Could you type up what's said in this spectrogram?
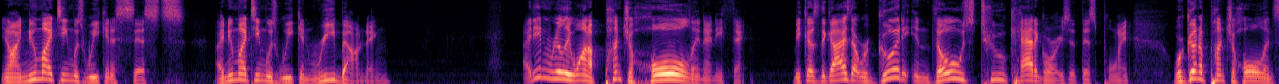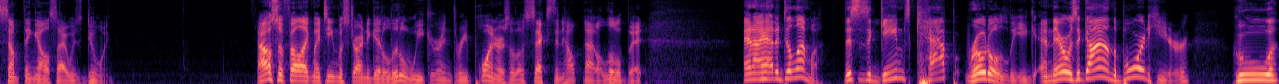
you know, I knew my team was weak in assists. I knew my team was weak in rebounding. I didn't really want to punch a hole in anything because the guys that were good in those two categories at this point were going to punch a hole in something else I was doing. I also felt like my team was starting to get a little weaker in three pointers, although Sexton helped that a little bit. And I had a dilemma. This is a games cap roto league, and there was a guy on the board here who,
